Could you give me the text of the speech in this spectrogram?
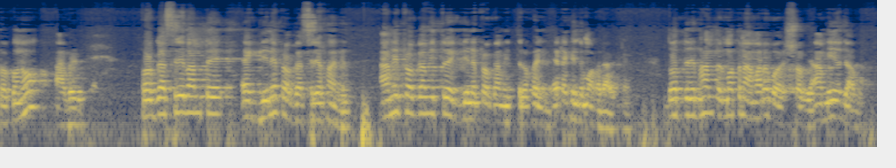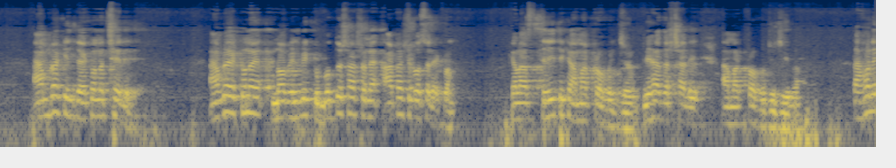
কখনো আবেগ প্রজ্ঞাশ্রী বানতে একদিনে প্রজ্ঞাশ্রী হয়নি। আমি প্রজ্ঞামিত্র একদিনে প্রজ্ঞামিত্র হয়নি এটা কিন্তু মনে রাখবেন। দত্তরি ভ্রান্তর মতন আমারও বয়স হবে, আমিও যাব। আমরা কিন্তু এখনও ছেড়ে আমরা এখনও নবীন ভিক্ষু বৌদ্ধ শাসনে আঠাশি বছর এখন। ক্লাস থ্রি থেকে আমার প্রবজ্য দুই হাজার সালে আমার প্রবজ্য জীবন। তাহলে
